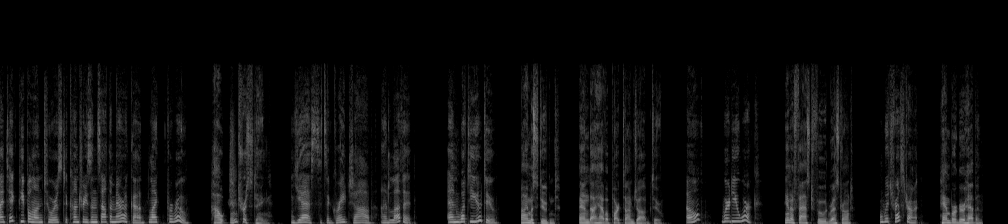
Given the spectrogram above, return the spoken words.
I take people on tours to countries in South America, like Peru. How interesting. Yes, it's a great job. I love it. And what do you do? I'm a student, and I have a part time job too. Oh, where do you work? In a fast food restaurant, Which restaurant? Hamburger Heaven.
